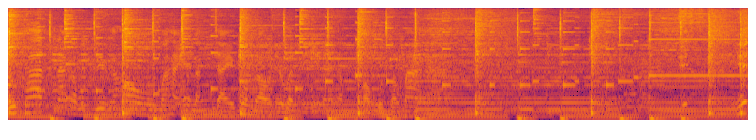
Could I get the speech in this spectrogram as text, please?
ทุกท่านนะครับผมที่เข้ามาให้กำลังใจพวกเราในวันนี้นะครับ ขอบคุณมากๆนะเฮ้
